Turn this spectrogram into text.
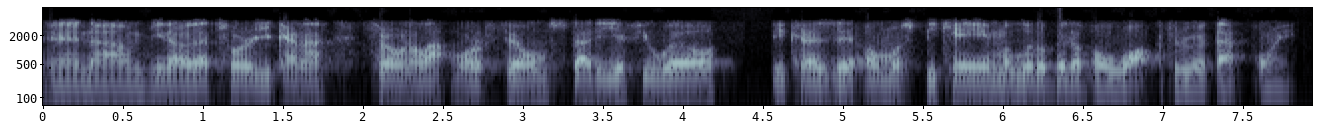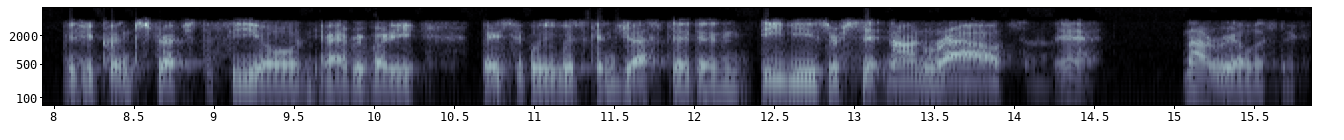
And, um, you know, that's where you kind of throw in a lot more film study, if you will, because it almost became a little bit of a walkthrough at that point because you couldn't stretch the field. Everybody basically was congested, and DBs are sitting on routes. And, yeah, not realistic.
